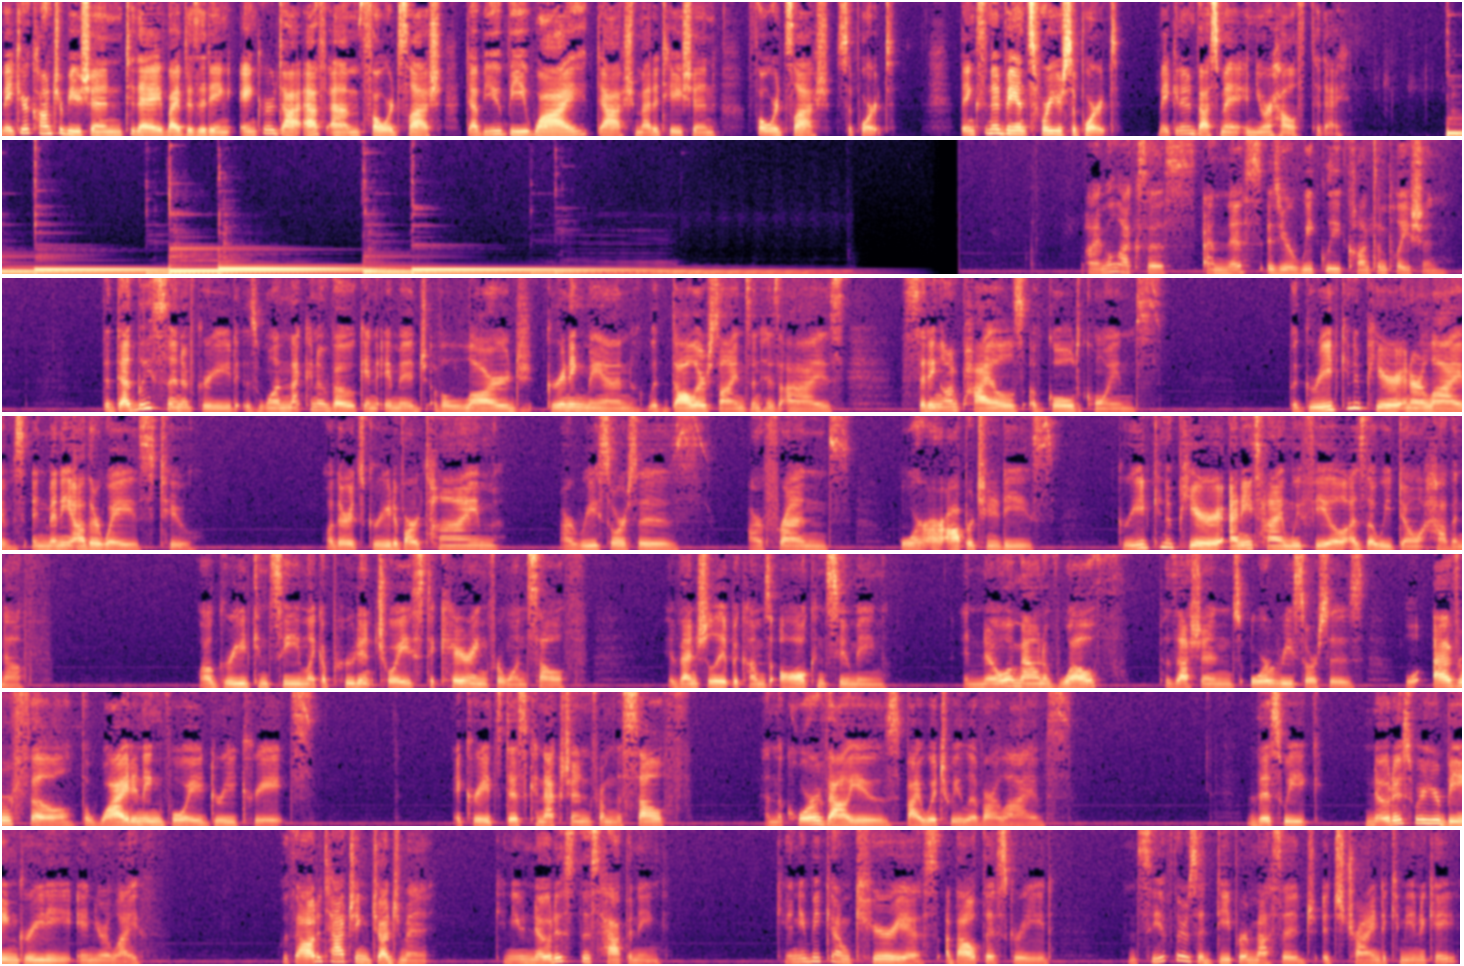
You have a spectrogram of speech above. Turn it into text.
Make your contribution today by visiting anchor.fm forward slash WBY dash meditation forward slash support. Thanks in advance for your support. Make an investment in your health today. I'm Alexis, and this is your weekly contemplation. The deadly sin of greed is one that can evoke an image of a large, grinning man with dollar signs in his eyes, sitting on piles of gold coins. But greed can appear in our lives in many other ways too. Whether it's greed of our time, our resources, our friends, or our opportunities, greed can appear anytime we feel as though we don't have enough. While greed can seem like a prudent choice to caring for oneself, eventually it becomes all consuming, and no amount of wealth, possessions, or resources will ever fill the widening void greed creates. It creates disconnection from the self and the core values by which we live our lives. This week, notice where you're being greedy in your life. Without attaching judgment, can you notice this happening? Can you become curious about this greed and see if there's a deeper message it's trying to communicate?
